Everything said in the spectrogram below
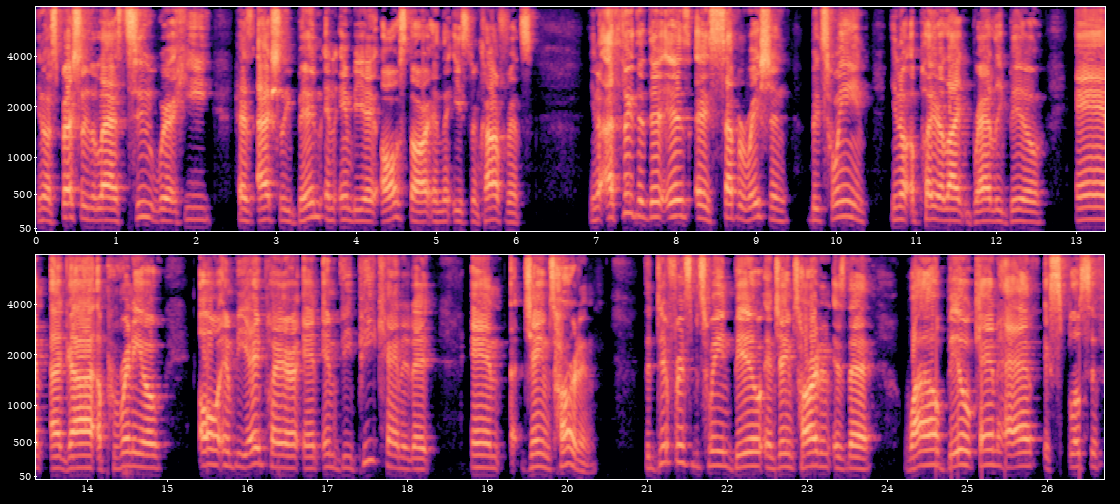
you know, especially the last two where he has actually been an NBA All Star in the Eastern Conference. You know, I think that there is a separation between, you know, a player like Bradley Beal and a guy, a perennial All NBA player and MVP candidate, and uh, James Harden. The difference between Beal and James Harden is that while Beal can have explosive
